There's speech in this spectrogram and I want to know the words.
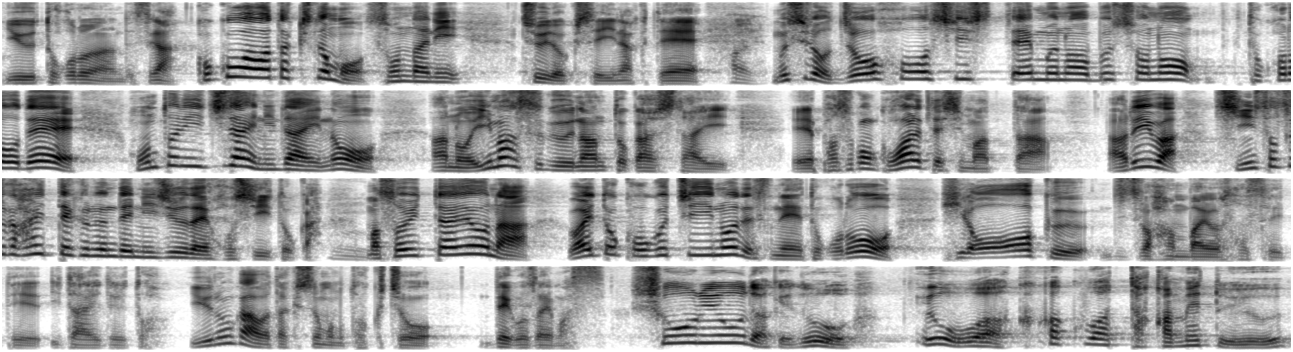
いうところなんですがここは私どもそんなに注力していなくて、はい、むしろ情報システムの部署のところで本当に1台2台のあの今すぐ何とかしたい、えー、パソコン壊れてしまったあるいは新卒が入ってくるんで20台欲しいとか、うん、まあ、そういったような割と小口のですねところを広く実は販売をさせていただいているというのが私どもの特徴でございます。少量だけど要は価格は高めという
